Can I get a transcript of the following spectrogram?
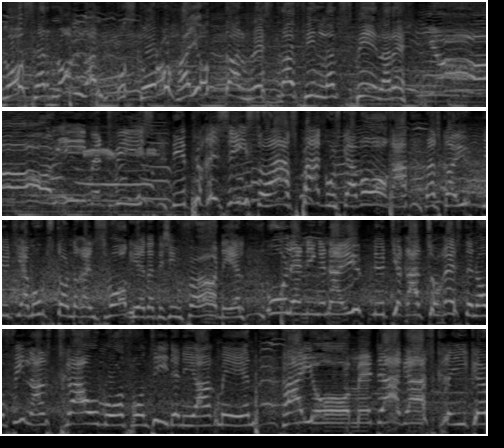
blåser nollan och står och hajottar resten av Finlands spelare. Ja, givetvis! Det är precis så här Spago ska vara. Man ska utnyttja motståndarens svagheter till sin fördel. Ålänningarna utnyttjar alltså resten av Finlands traumor från tiden i armén. Hajå med dagga skriker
